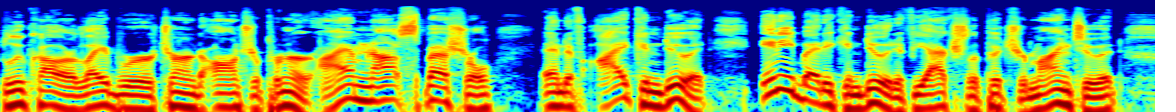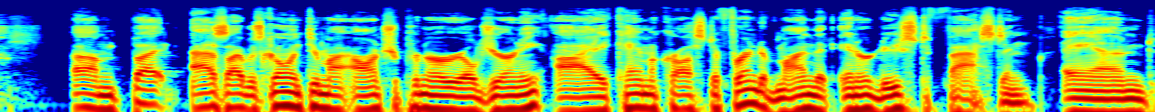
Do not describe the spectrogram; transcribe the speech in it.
blue collar laborer turned entrepreneur. I am not special. And if I can do it, anybody can do it if you actually put your mind to it. Um, but as I was going through my entrepreneurial journey, I came across a friend of mine that introduced fasting and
